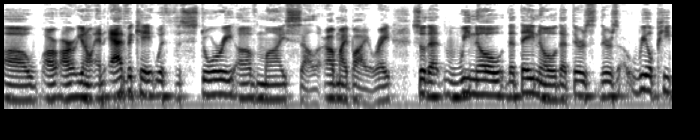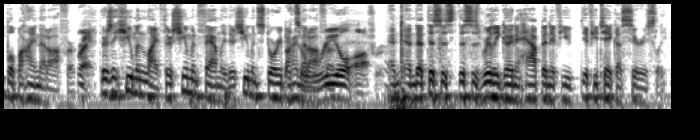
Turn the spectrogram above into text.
Uh, are, are you know and advocate with the story of my seller of my buyer, right? So that we know that they know that there's there's real people behind that offer. Right. There's a human life. There's human family. There's human story behind it's that a offer real offer. and and that this is this is really going to happen if you if you take us seriously.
